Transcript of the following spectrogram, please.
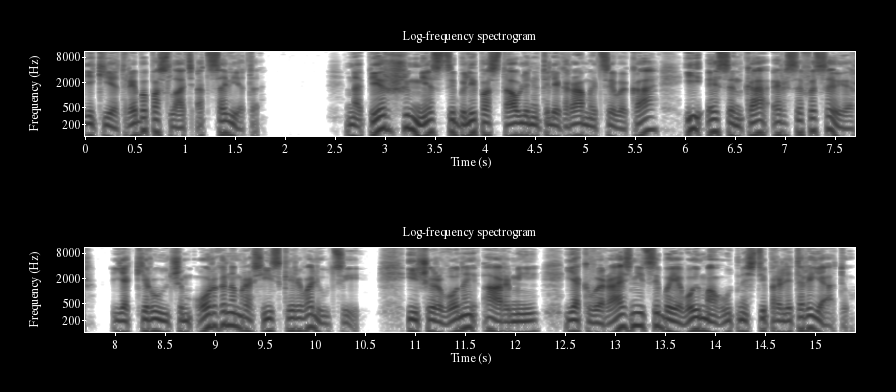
якія трэба паслаць ад савета. На першым месцы былі пастаўлены тэлеграмы ЦВК і СНК РСФСР як кіруючым органам расійскай рэвалюцыі і чырвонай арміі як выразніцы баявой магутнасці пралетарыяту.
